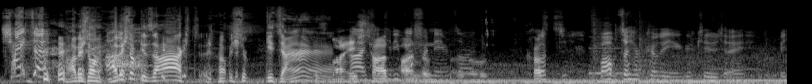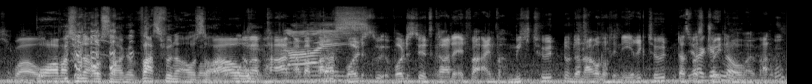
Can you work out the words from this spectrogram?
Scheiße! Habe ich doch, hab ich doch gesagt. Habe ich doch gesagt. War Ah, echt ich hart, hätte die Waffe Mann. nehmen sollen. Krass. Gott, überhaupt ich hab Curry gekillt, ey. Ich Wow. Boah, was für eine Aussage. Was für eine Aussage. Wow. Aber Pan, aber Pan, Nice. wolltest du, wolltest du jetzt gerade etwa einfach mich töten und danach auch noch den Erik töten? Das, Ja, was genau. mal machen?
